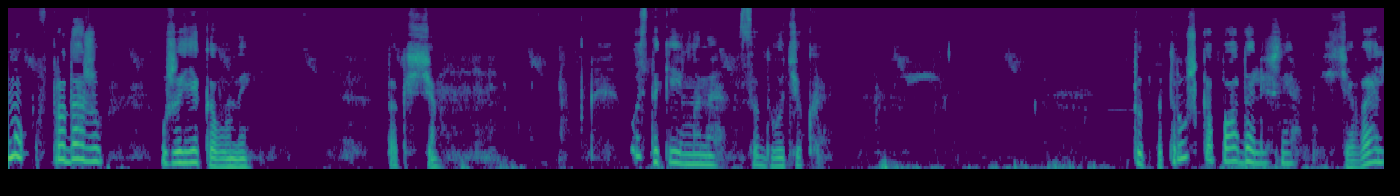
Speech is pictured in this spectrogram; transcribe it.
Ну, в продажу вже є кавуни. Так що ось такий в мене садочок. Тут петрушка падалішня, щавель.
